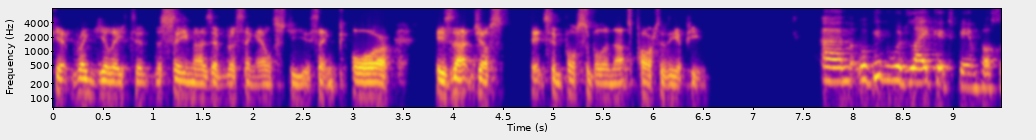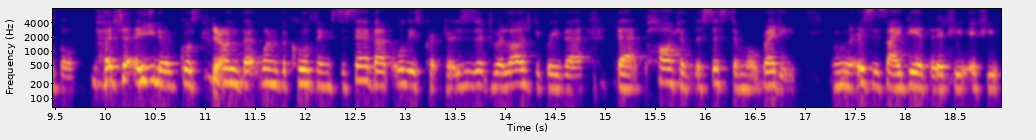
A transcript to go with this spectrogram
get regulated the same as everything else? Do you think, or is that just it's impossible and that's part of the appeal? Um, well, people would like it to be impossible, but uh, you know, of course, yeah. one of the one of the core things to say about all these cryptos is that to a large degree they're they're part of the system already. And there is this idea that if you if you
